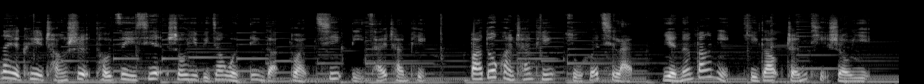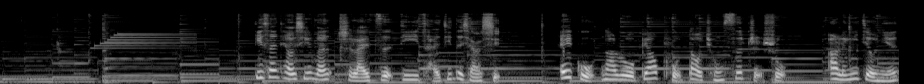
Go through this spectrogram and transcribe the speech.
那也可以尝试投资一些收益比较稳定的短期理财产品，把多款产品组合起来，也能帮你提高整体收益。第三条新闻是来自第一财经的消息：A 股纳入标普道琼斯指数，二零一九年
